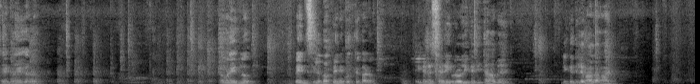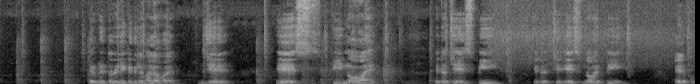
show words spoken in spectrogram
সেট হয়ে গেল। তোমরা এগুলো পেন্সিলে বা পেনে করতে পারো। এখানে শ্রেণীগুলো লিখে দিতে হবে। লিখে দিলে ভালো হয়। এর ভেতরে লিখে দিলে ভালো হয় যে এস পি নয়, এটা হচ্ছে এস পি এটা হচ্ছে এস নয় পি এরকম।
